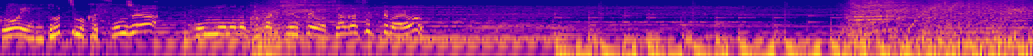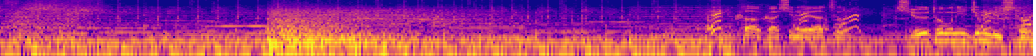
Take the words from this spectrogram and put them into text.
どうやらどっちも勝ちそんじゃ本物のかかし先生を探すってばよ。かかしのやつ周到に準備しとる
